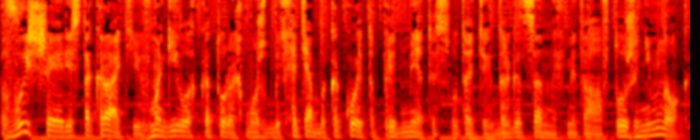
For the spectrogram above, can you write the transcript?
Высшей аристократии, в могилах которых может быть хотя бы какой-то предмет из вот этих драгоценных металлов, тоже немного.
